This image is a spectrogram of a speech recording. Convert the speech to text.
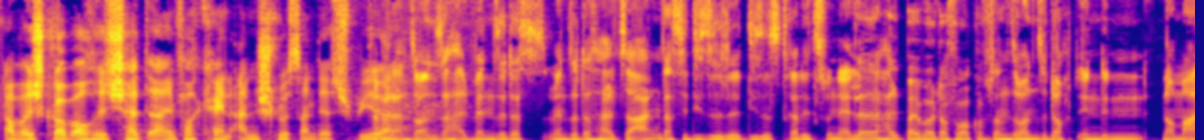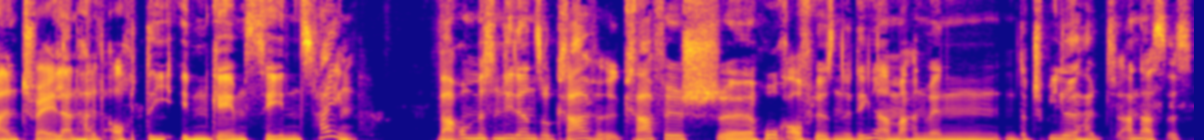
Aber ich glaube auch, ich hatte einfach keinen Anschluss an das Spiel. Aber dann sollen sie halt, wenn sie das, wenn sie das halt sagen, dass sie diese, dieses Traditionelle halt bei World of Warcraft, dann sollen sie doch in den normalen Trailern halt auch die Ingame-Szenen zeigen. Warum müssen die dann so graf grafisch äh, hochauflösende Dinger machen, wenn das Spiel halt anders ist?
